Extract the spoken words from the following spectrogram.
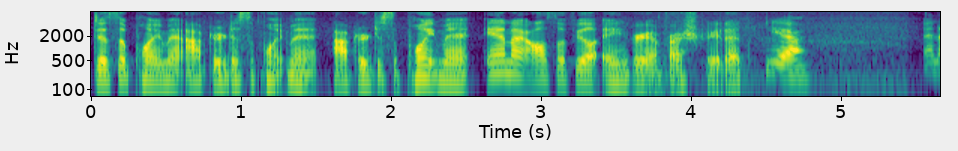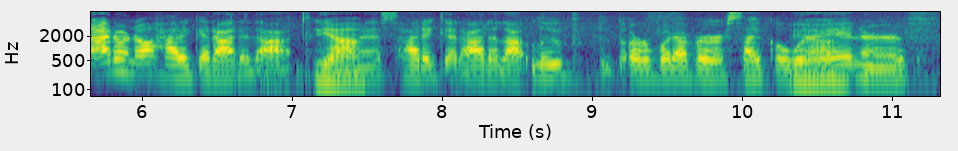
disappointment after disappointment after disappointment. And I also feel angry and frustrated. Yeah. And I don't know how to get out of that, to Yeah. be honest. How to get out of that loop or whatever cycle we're Yeah. in, or if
